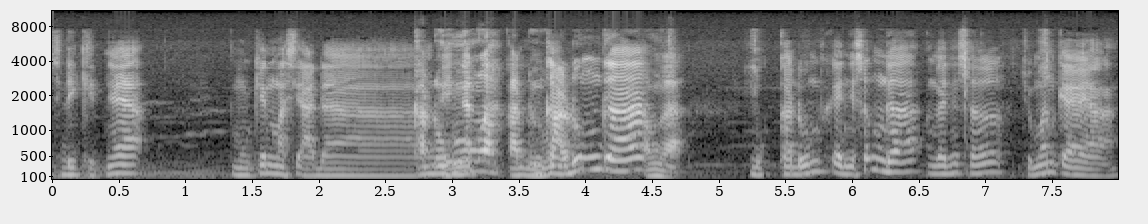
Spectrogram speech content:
sedikitnya mungkin masih ada Kadung ingat- lah, kadung. kadung enggak Oh enggak. Kadung kayak nyesel enggak enggak nyesel cuman kayak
